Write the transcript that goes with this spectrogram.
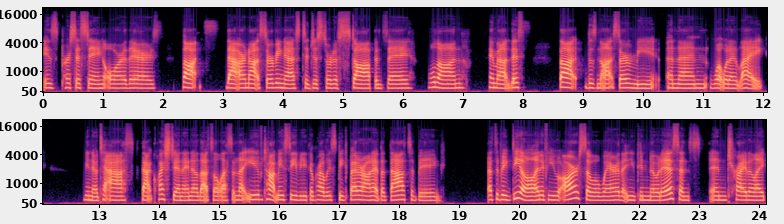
is persisting or there's thoughts that are not serving us, to just sort of stop and say, hold on, time out. This thought does not serve me. And then what would I like? You know, to ask that question. I know that's a lesson that you've taught me, Steve. You can probably speak better on it, but that's a big that's a big deal. And if you are so aware that you can notice and and try to like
